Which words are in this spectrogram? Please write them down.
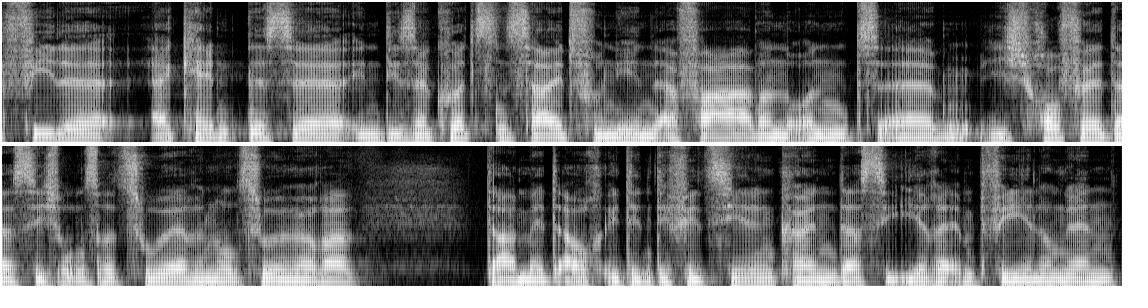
viele Erkenntnisse in dieser kurzen Zeit von Ihnen erfahren und ähm, ich hoffe, dass sich unsere Zuhörerinnen und Zuhörer damit auch identifizieren können, dass sie ihre Empfehlungen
